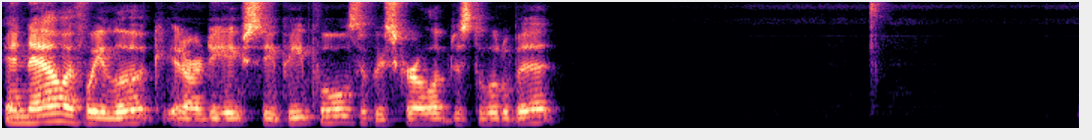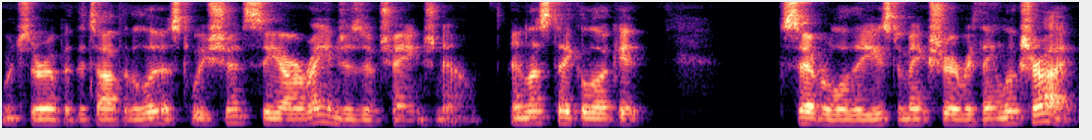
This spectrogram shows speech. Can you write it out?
And now if we look at our DHCP pools, if we scroll up just a little bit, which they're up at the top of the list, we should see our ranges have changed now. And let's take a look at several of these to make sure everything looks right.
